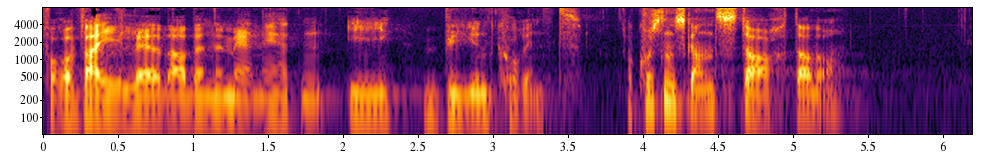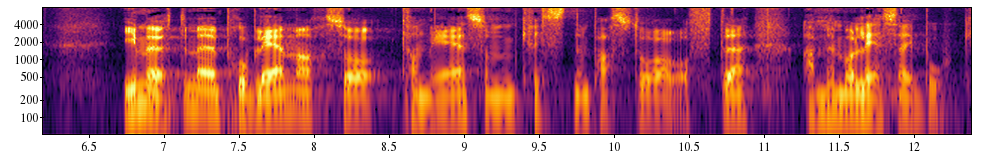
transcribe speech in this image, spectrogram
for å veilede denne menigheten i byen Korint. Og Hvordan skal han starte da? I møte med problemer så kan vi som kristne pastorer ofte at vi må lese ei bok.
